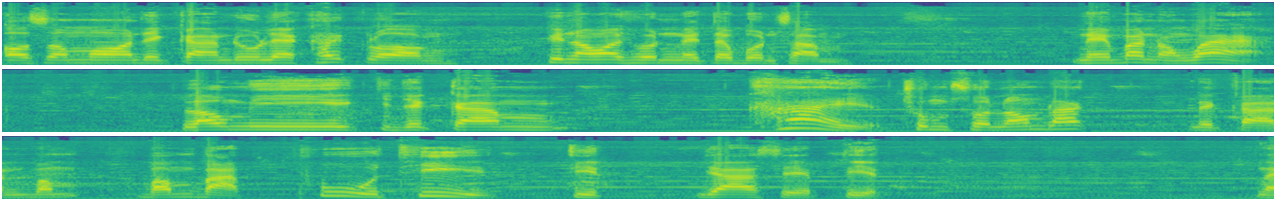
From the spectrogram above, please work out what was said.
อสมในการดูแลคัดกรองพี่น้องประชาชนในตำบลซำในบ้านหนองว่า เรามีกิจกรรมค่ายชุมชนล้อมรักในการบำบำบัดผู้ที่ติดยาเสพติดใน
